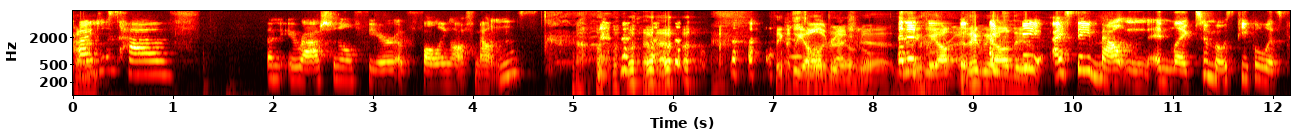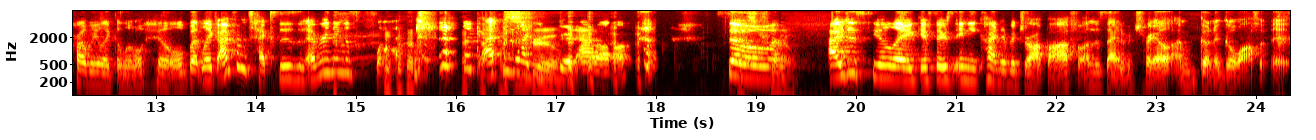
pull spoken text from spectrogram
I just have an irrational fear of falling off mountains. I think we all do. Yeah. And I think we all, I think we all do. Say, I say mountain, and like to most people, it's probably like a little hill. But like I'm from Texas, and everything is flat. like I'm That's not true. used to it at all. So. I just feel like if there's any kind of a drop off on the side of a trail, I'm gonna go off of it.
